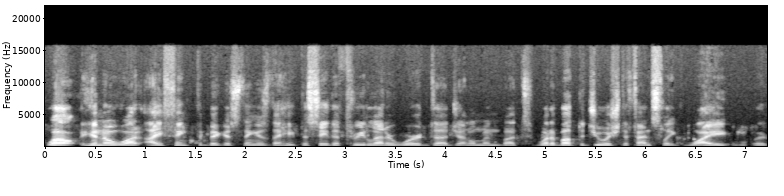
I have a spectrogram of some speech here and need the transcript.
Well, you know what? I think the biggest thing is I hate to say the three-letter word, uh, gentlemen, but what about the Jewish Defense League? Why uh,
